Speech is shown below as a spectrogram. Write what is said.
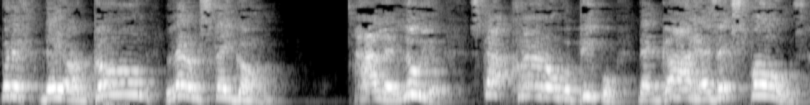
But if they are gone, let them stay gone. Hallelujah. Stop crying over people that God has exposed.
